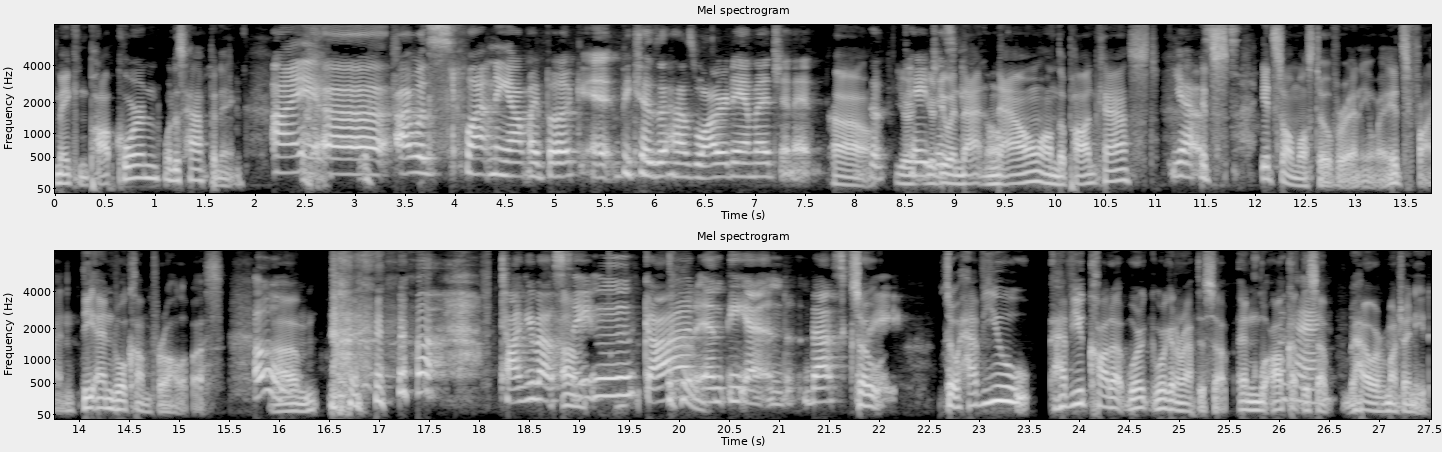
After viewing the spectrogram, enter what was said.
making popcorn? What is happening? I uh, I was flattening out my book it, because it has water damage in it. Oh, you're you're doing that go. now on the podcast. Yes. It's it's almost over anyway. It's fine. The end will come for all of us. oh, Um, talking about um, Satan, God, and the end. That's So- great. so have you have you caught up? We're we're gonna wrap this up, and I'll cut this up however much I need.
